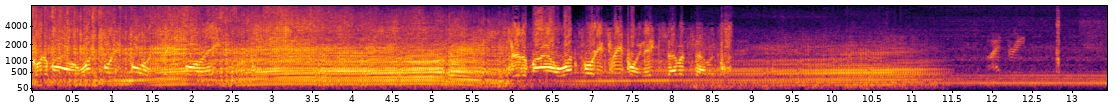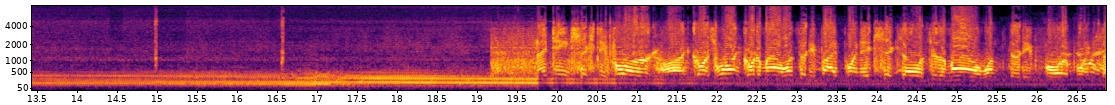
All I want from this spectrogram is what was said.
Quarter mile, 144.648. Through the mile, 143.877. Bye, three. Nineteen sixty-four on course one, quarter mile, one thirty-five point eight six oh, through the mile, one thirty-four point seven five.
